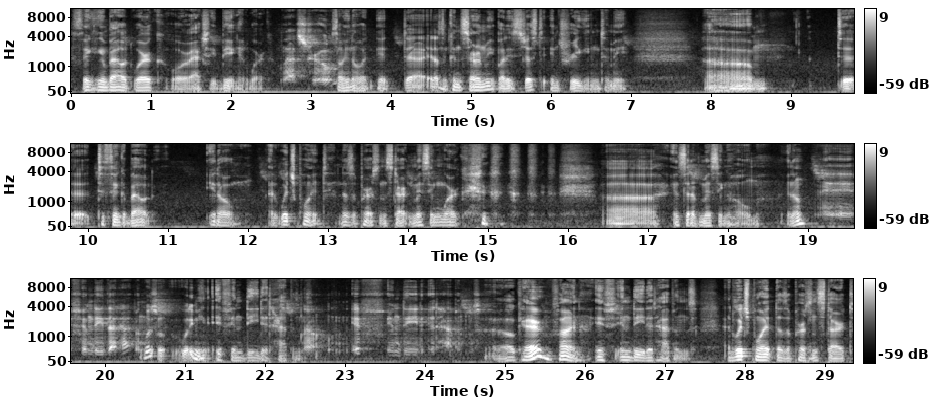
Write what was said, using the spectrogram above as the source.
thinking about work or actually being at work. That's true. So you know, it it, uh, it doesn't concern me, but it's just intriguing to me um, to to think about. You know, at which point does a person start missing work uh, instead of missing home? You know, If indeed that happens. what, what do you mean? If indeed it happens. No. If indeed it happens. Okay, fine. If indeed it happens, at which point does a person start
